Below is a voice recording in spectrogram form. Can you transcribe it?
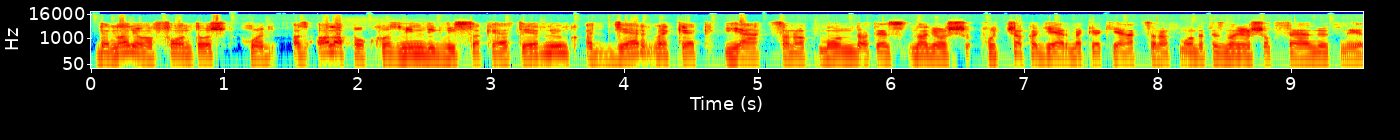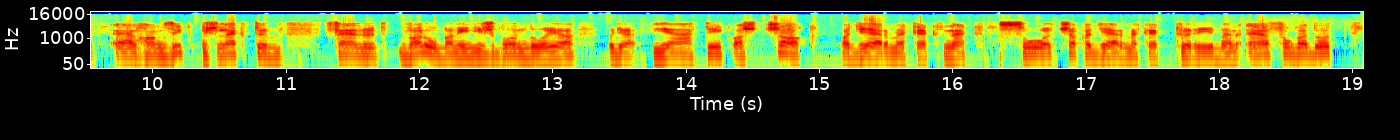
de nagyon fontos, hogy az alapokhoz mindig vissza kell térnünk, a gyermekek játszanak mondat, ez nagyon so, hogy csak a gyermekek játszanak mondat, ez nagyon sok felnőttnél elhangzik, és legtöbb felnőtt valóban így is gondolja, hogy a játék az csak a gyermekeknek szól, csak a gyermekek körében elfogadott,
